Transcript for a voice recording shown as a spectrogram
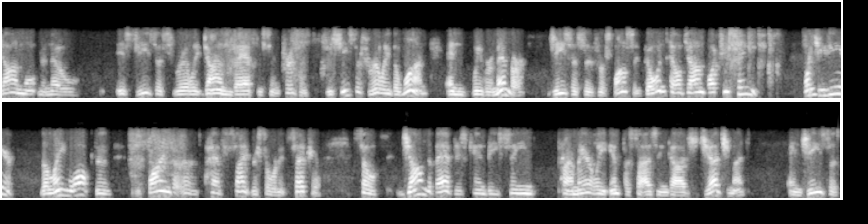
John wanting to know is Jesus really, John Baptist in prison, is Jesus really the one? And we remember Jesus' responsive go and tell John what you see, what you hear. The lame walk, the blind uh, have sight restored, etc. So John the Baptist can be seen primarily emphasizing God's judgment and Jesus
